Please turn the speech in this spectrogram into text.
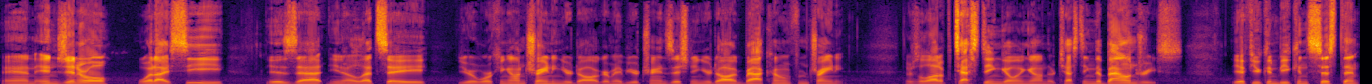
And in general, what I see is that, you know, let's say you're working on training your dog, or maybe you're transitioning your dog back home from training. There's a lot of testing going on. They're testing the boundaries. If you can be consistent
